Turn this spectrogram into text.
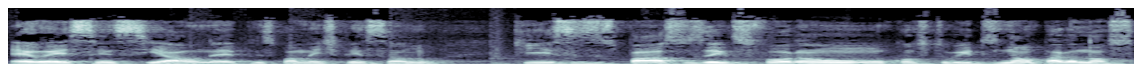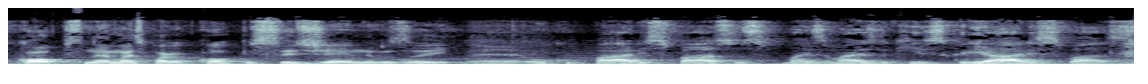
ela é essencial, né? Principalmente pensando que esses espaços eles foram construídos não para nossos corpos, né? Mas para corpos cisgêneros aí. É, ocupar espaços, mas mais do que isso, criar espaços.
